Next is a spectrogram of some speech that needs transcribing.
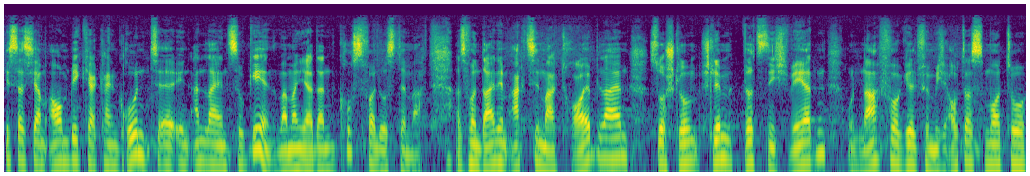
ist das ja im Augenblick ja kein Grund, äh, in Anleihen zu gehen, weil man ja dann Kursverluste macht. Also von daher dem Aktienmarkt treu bleiben. So schlimm, schlimm wird es nicht werden. Und nach vor gilt für mich auch das Motto,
